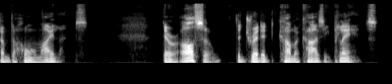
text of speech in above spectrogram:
of the home islands. There were also the dreaded kamikaze planes,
